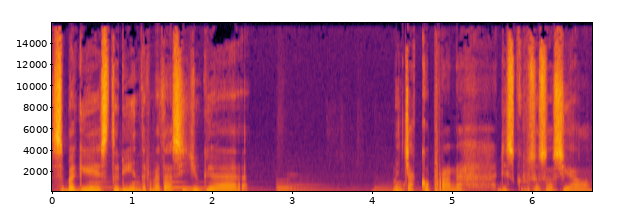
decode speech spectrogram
sebagai studi interpretasi juga mencakup ranah diskursus sosial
